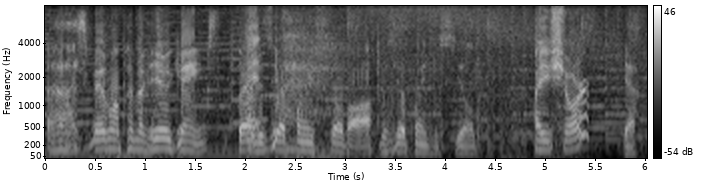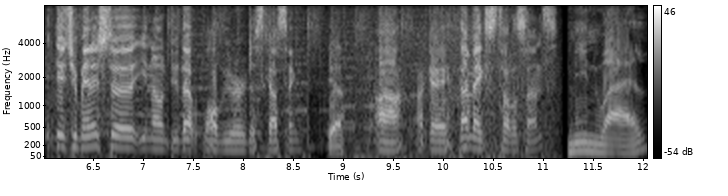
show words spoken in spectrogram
Uh, I just really want to play my video games. So the zero point is sealed off. The zero point is sealed. Are you sure? Yeah. Did you manage to, you know, do that while we were discussing? Yeah. Ah, okay. That makes total sense. Meanwhile.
